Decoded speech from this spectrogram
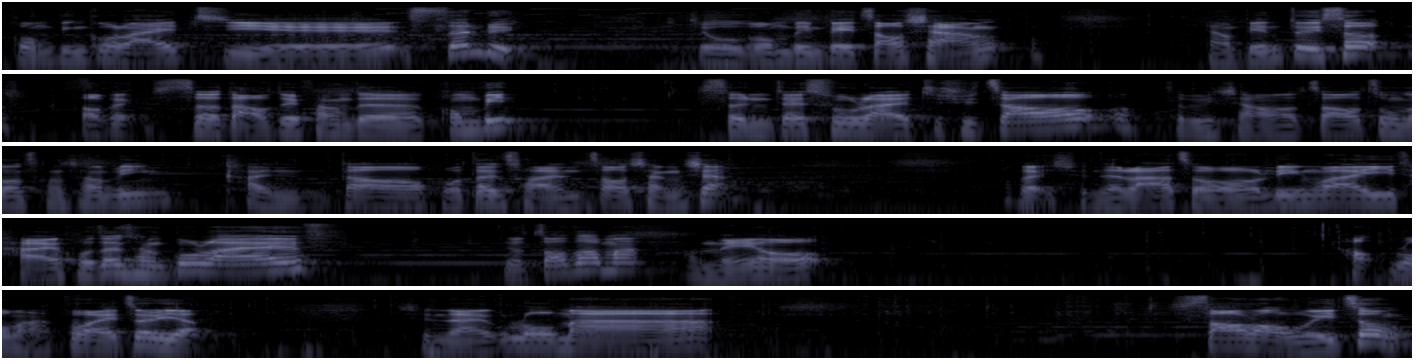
工兵过来解僧侣，结果工兵被招降。两边对射，OK，射倒对方的工兵，僧侣再出来继续招。这边想要招重装长枪兵，看到火弹船招降一下，OK，选择拉走另外一台火战船过来，有招到吗？没有。好，落马过来这里了。现在落马骚扰为重，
